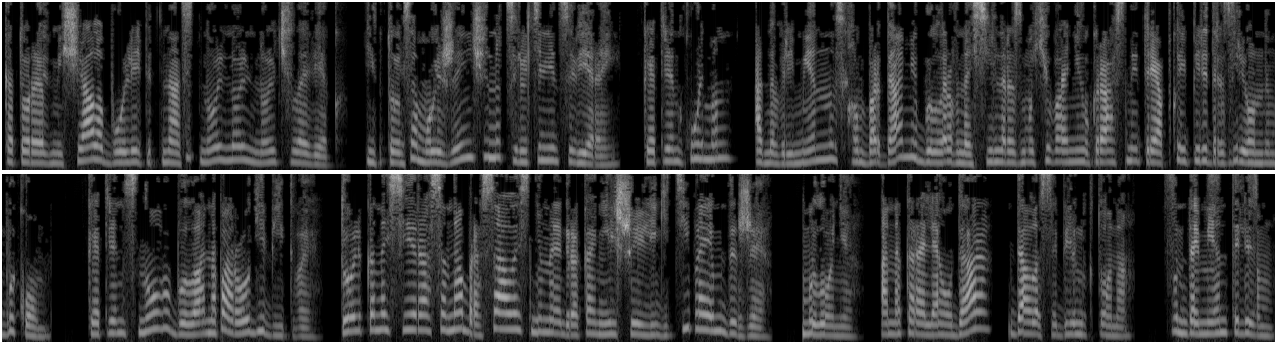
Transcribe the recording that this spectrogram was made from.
которая вмещала более 15,000 человек, и той самой женщины-целительницы Верой, Кэтрин Кульман, одновременно с хамбардами было равносильно размахиванию красной тряпкой перед разъяренным быком. Кэтрин снова была на пороге битвы, только на сей раз она бросалась не на игрока низшей лиги типа МДЖ, Мелони, а на короля удара, Далласа Биллингтона. Фундаментализм,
